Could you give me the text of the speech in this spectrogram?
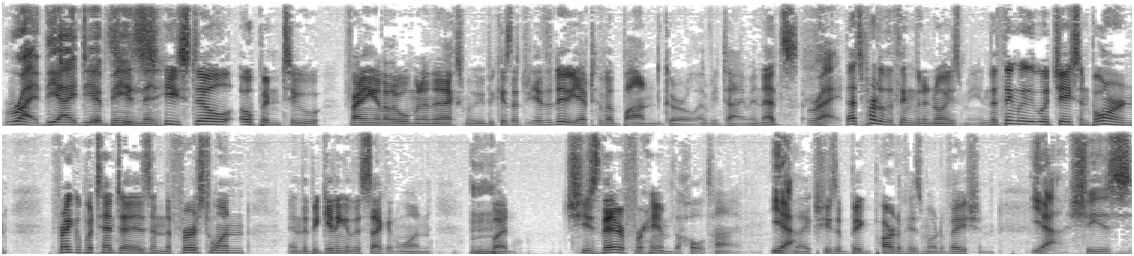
right. The idea it's- being he's, that he's still open to finding another woman in the next movie because that's what you have to do. You have to have a Bond girl every time, and that's right. that's part of the thing that annoys me. And the thing with, with Jason Bourne, Franka Potente is in the first one and the beginning of the second one, Mhm. but she's there for him the whole time. yeah, Like she's a big part of his motivation. yeah, she's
